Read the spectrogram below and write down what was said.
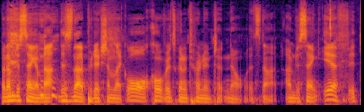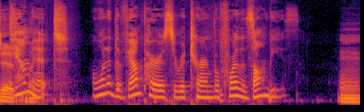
But I'm just saying I'm not this is not a prediction. I'm like, oh, COVID's gonna turn into no, it's not. I'm just saying if it did. Damn like, it. I wanted the vampires to return before the zombies. But Hmm.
